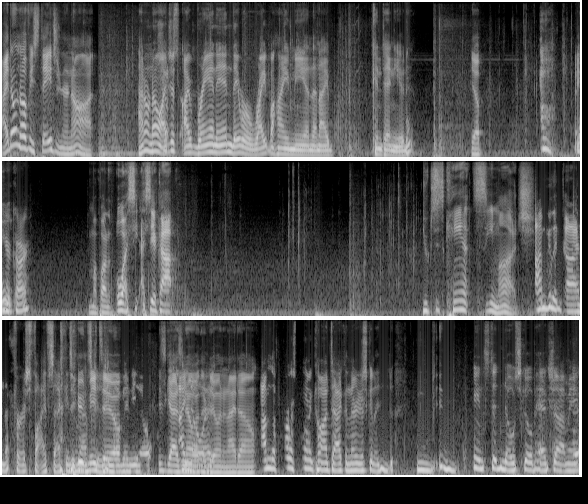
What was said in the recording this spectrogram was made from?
I don't know if he's staging or not. I don't know. I just I ran in. They were right behind me, and then I continued. Yep. I hear a car. I'm up on. Oh, I see. I see a cop. You just can't see much. I'm gonna die in the first five seconds. Dude, and that's me 'cause you too. video. These guys know, know what they're it. doing, and I don't. I'm the first point of contact, and they're just gonna instant no scope headshot me. Yeah,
